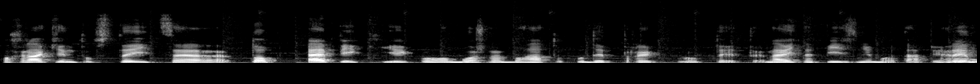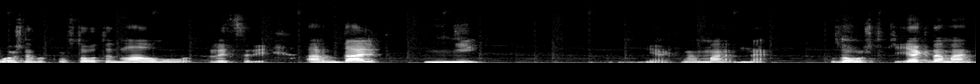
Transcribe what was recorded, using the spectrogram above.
Охракен товстий це топ епік, якого можна багато куди прикрутити. Навіть на пізньому етапі гри можна використовувати на лавому рицарі. Армдальф ні. Як на мене. Знову ж таки, як на мене.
